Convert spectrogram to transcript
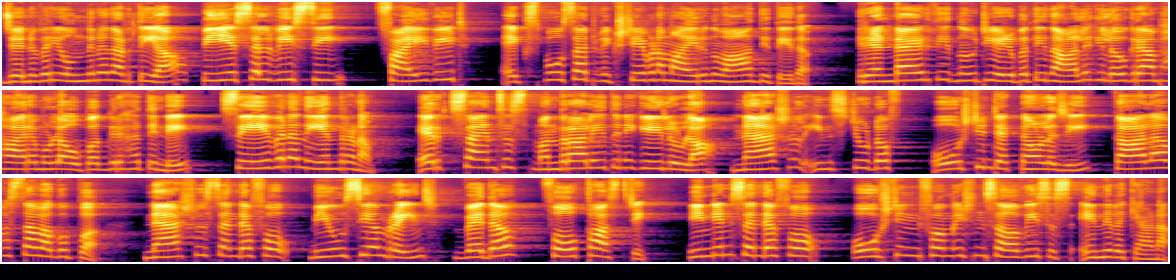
ജനുവരി ഒന്നിന് നടത്തിയ P S L V C five eight XPoSat വിക്ഷേപണമായിരുന്നു ആദ്യത്തേത്. രണ്ടായിരത്തി ഇരുന്നൂറ്റി എഴുപത്തിനാല് കിലോഗ്രാം ഭാരമുള്ള ഉപഗ്രഹത്തിന്റെ സേവന നിയന്ത്രണം എർത്ത് സയൻസസ് മന്ത്രാലയത്തിന് കീഴിലുള്ള National Institute of Ocean Technology കാലാവസ്ഥാ വകുപ്പ് National Centre for Medium Range Weather Forecasting Indian Centre for Ocean Information Services എന്നിവയ്ക്കാണ്.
